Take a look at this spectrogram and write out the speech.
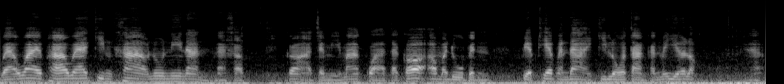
แวะไหว้พระแวะกินข้าวนู่นนี่นั่นนะครับ ก็อาจจะมีมากกว่า แต่ก็เอามาดูเป็นเปรียบเทียบกันได้ กิโลต่างกันไม่เยอะหรอกนะครับ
